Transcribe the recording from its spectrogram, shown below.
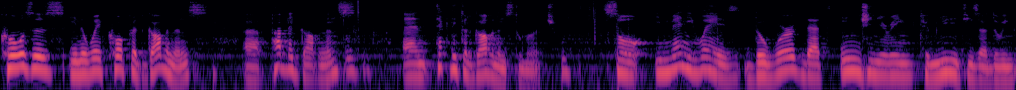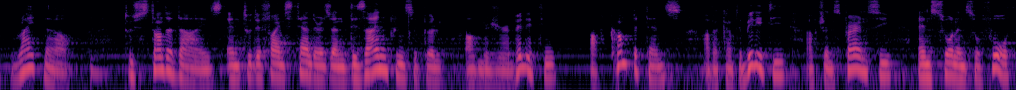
causes, in a way, corporate governance, uh, public governance, and technical governance to merge. So, in many ways, the work that engineering communities are doing right now to standardize and to define standards and design principle of measurability of competence, of accountability, of transparency, and so on and so forth,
